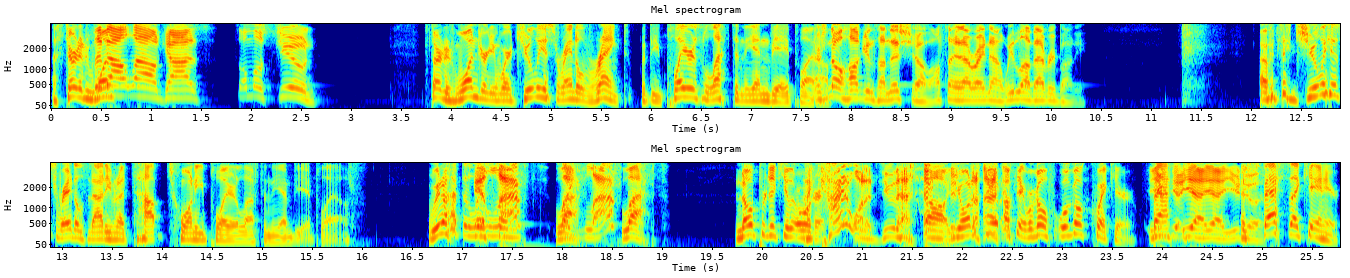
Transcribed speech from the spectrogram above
I started Live one, out loud, guys. It's almost June. Started wondering where Julius Randle ranked with the players left in the NBA playoffs. There's no Huggins on this show. I'll tell you that right now. We love everybody. I would say Julius Randle's not even a top 20 player left in the NBA playoffs. We don't have to list left? Left. Like left? Left. No particular order. I kind of want to do that. Oh, you want to do it? Okay, we'll go. We'll go quick here. Fast do- yeah, yeah, you do as it. fast as I can here.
